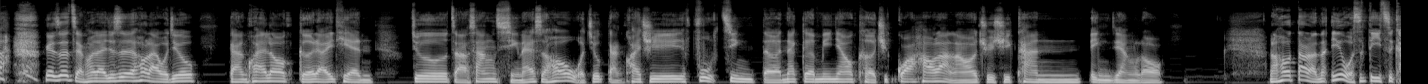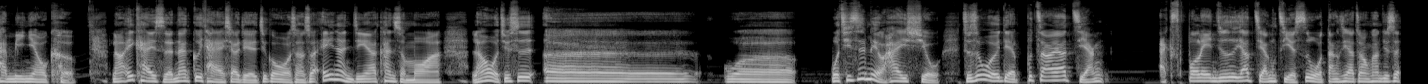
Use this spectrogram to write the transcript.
跟你说讲回来，就是后来我就赶快咯，隔了一天，就早上醒来的时候，我就赶快去附近的那个泌尿科去挂号啦，然后去去看病这样咯。然后到了那，因为我是第一次看泌尿科，然后一开始那柜台小姐就跟我说说，哎，那你今天要看什么啊？然后我就是呃，我。我其实没有害羞，只是我有点不知道要讲 explain，就是要讲解释我当下状况。就是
